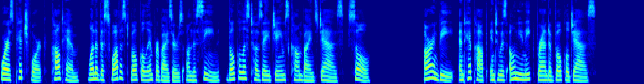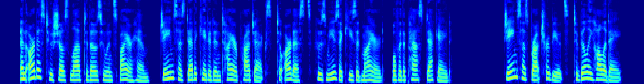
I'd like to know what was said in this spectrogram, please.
or as Pitchfork called him, one of the suavest vocal improvisers on the scene, vocalist Jose James combines jazz, soul, R&B, and hip-hop into his own unique brand of vocal jazz. An artist who shows love to those who inspire him, James has dedicated entire projects to artists whose music he's admired over the past decade. James has brought tributes to Billie Holiday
